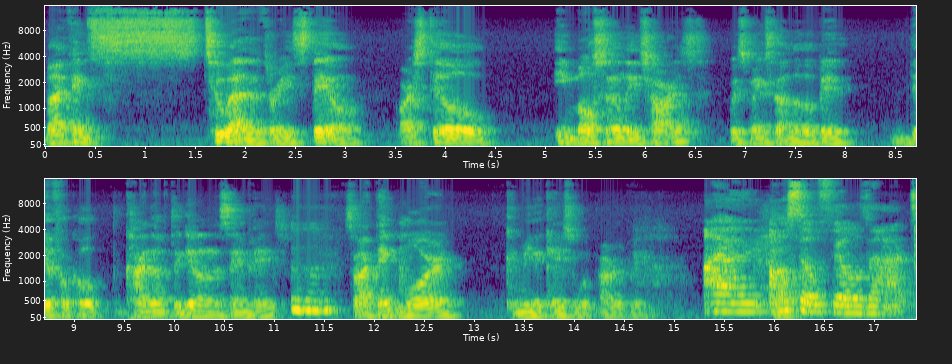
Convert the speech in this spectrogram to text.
But I think two out of the three still are still emotionally charged, which makes it a little bit difficult, kind of, to get on the same page. Mm-hmm. So I think more communication would probably. I also feel that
